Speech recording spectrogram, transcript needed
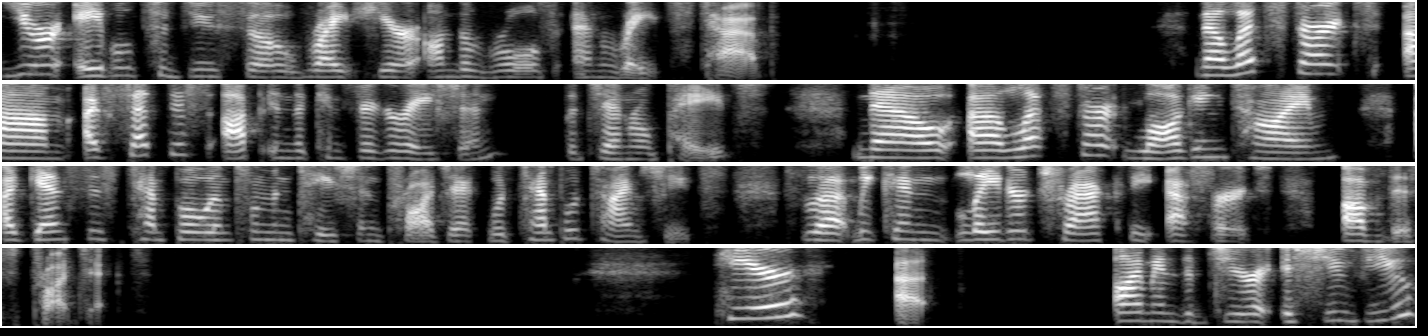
you're able to do so right here on the Rules and Rates tab. Now let's start, um, I've set this up in the configuration, the general page. Now uh, let's start logging time against this Tempo implementation project with Tempo timesheets so that we can later track the effort of this project. Here, uh, I'm in the JIRA issue view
